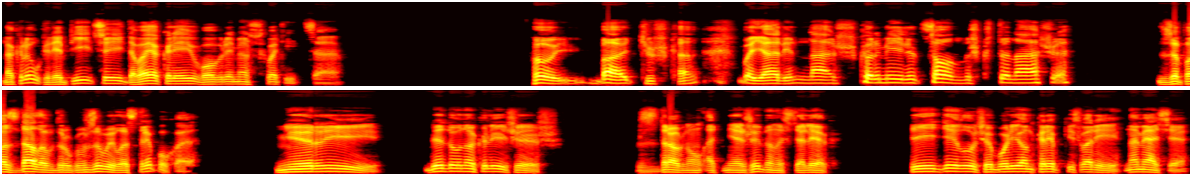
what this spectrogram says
накрыл тряпицей, давая клею вовремя схватиться. — Ой, батюшка, боярин наш, кормилец солнышко-то наше! Запоздало вдруг взвыла стрепуха. Не ри, беду накличешь. Вздрогнул от неожиданности Олег. Иди лучше бульон крепкий свари, на мясе.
